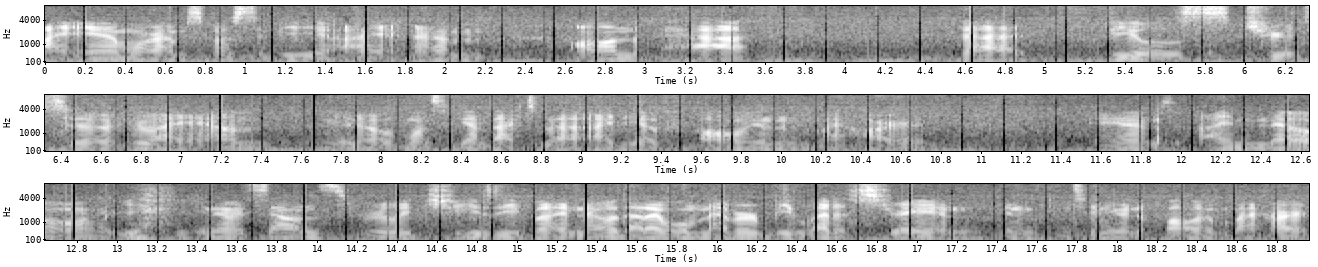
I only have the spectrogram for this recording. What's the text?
I am where I'm supposed to be. I am on the path that feels true to who I am you know, once again, back to that idea of following my heart. And I know, you know, it sounds really cheesy, but I know that I will never be led astray in, in continuing to follow my heart.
